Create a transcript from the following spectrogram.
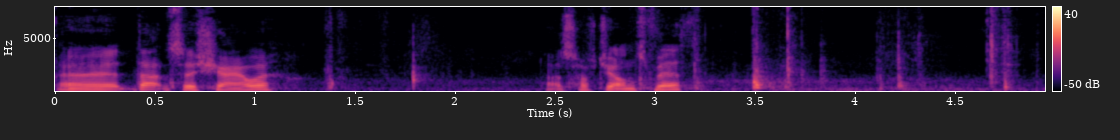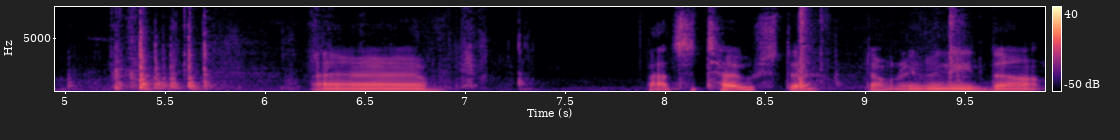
Uh, that's a shower. That's off John Smith. That's a toaster, don't really need that.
